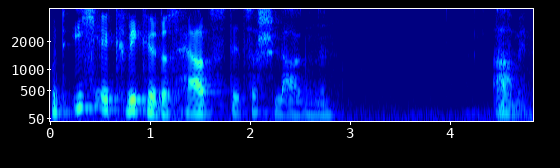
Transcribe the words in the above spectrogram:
und ich erquicke das Herz der Zerschlagenen. Amen.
